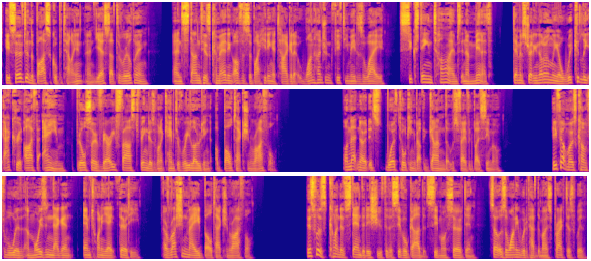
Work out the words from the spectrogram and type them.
He served in the bicycle battalion, and yes, that's a real thing, and stunned his commanding officer by hitting a target at 150 meters away 16 times in a minute, demonstrating not only a wickedly accurate eye for aim, but also very fast fingers when it came to reloading a bolt action rifle. On that note, it's worth talking about the gun that was favoured by Simo. He felt most comfortable with a Mosin Nagant M2830, a Russian made bolt action rifle. This was kind of standard issue for the civil guard that Simo served in, so it was the one he would have had the most practice with.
